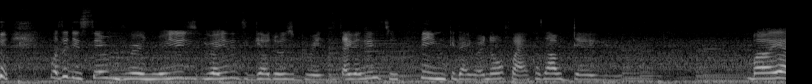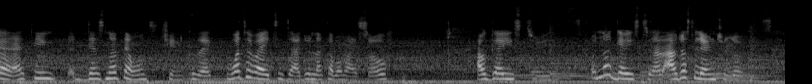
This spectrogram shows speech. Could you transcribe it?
was it the same brain were you you were using to get those grades that you were using to think that you were not fine? Because how dare you? But yeah, I think there's nothing I want to change because like whatever it is that I don't like about myself, I'll get used to it. Or not get used to it. I'll just learn to love it.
